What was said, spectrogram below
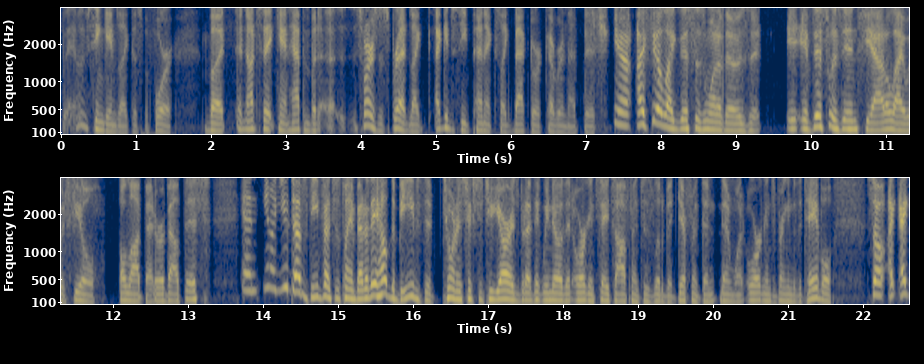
we've seen games like this before, but not to say it can't happen, but uh, as far as the spread, like, I could just see Penix, like, backdoor covering that bitch. Yeah, I feel like this is one of those that if this was in Seattle, I would feel a lot better about this. And, you know, UW's defense is playing better. They held the Beavs to 262 yards, but I think we know that Oregon State's offense is a little bit different than, than what Oregon's bringing to the table. So I, I,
